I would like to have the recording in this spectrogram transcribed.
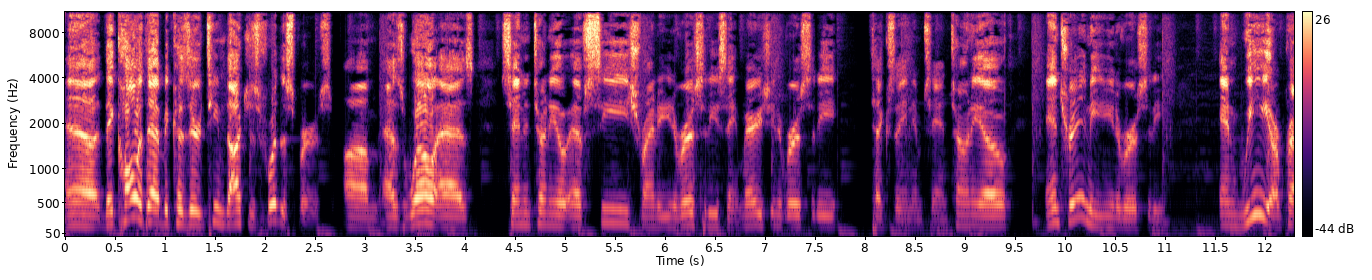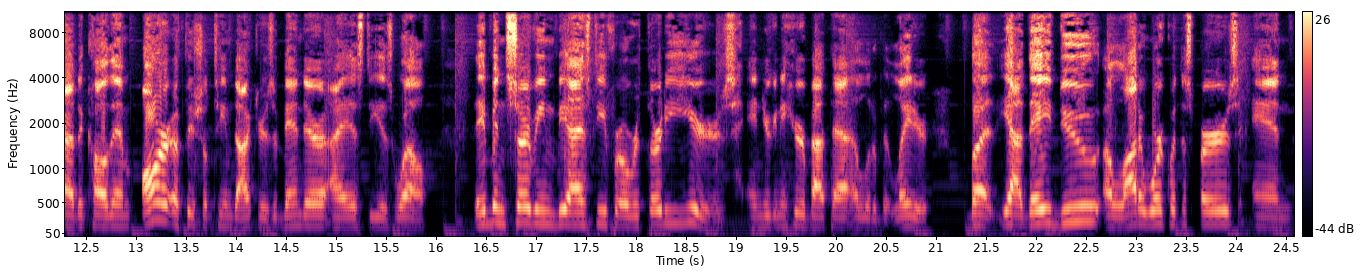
Uh, they call it that because they're team doctors for the Spurs, um, as well as San Antonio FC, Schreiner University, St. Mary's University, Texas A&M San Antonio, and Trinity University. And we are proud to call them our official team doctors of Bandera ISD as well. They've been serving BISD for over 30 years, and you're going to hear about that a little bit later. But yeah, they do a lot of work with the Spurs, and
